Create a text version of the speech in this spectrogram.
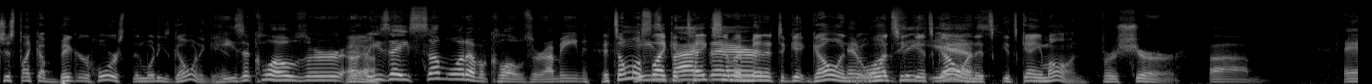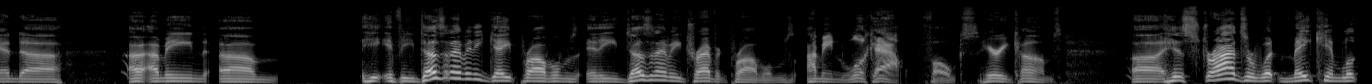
just like a bigger horse than what he's going against. He's a closer. Uh, he's a somewhat of a closer. I mean, it's almost like it takes him a minute to get going, but once he he- gets going, it's it's game on. for sure. Um, and uh, I, I mean, um, he if he doesn't have any gate problems and he doesn't have any traffic problems, I mean, look out, folks! Here he comes. Uh, his strides are what make him look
